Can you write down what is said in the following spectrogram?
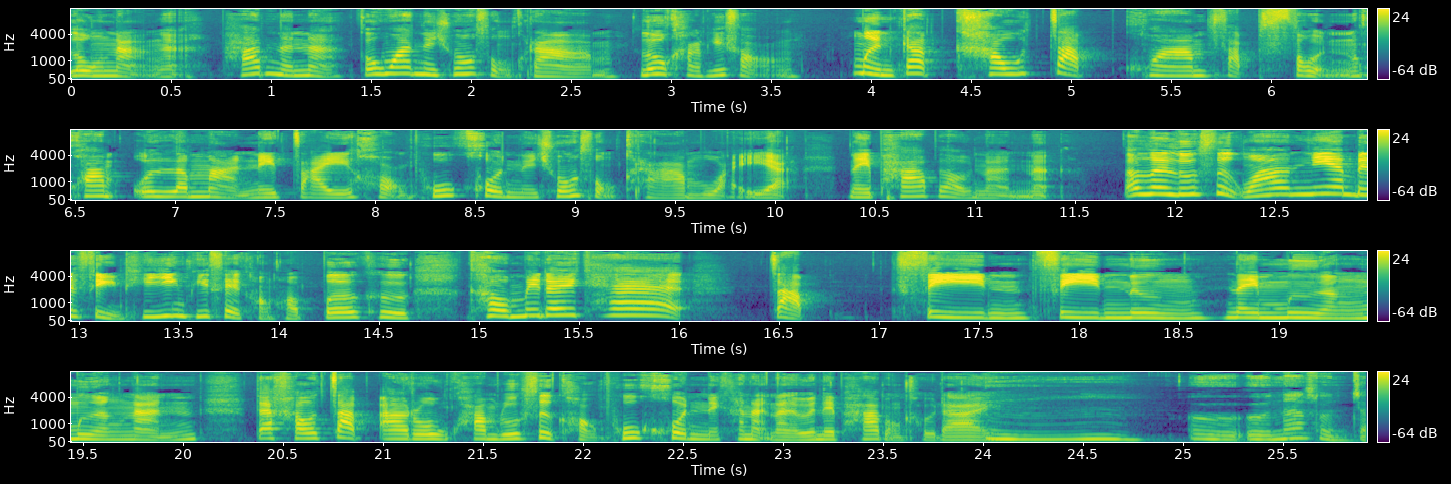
โรงหนังอะภาพนั้นน่ะ ก็วาดในช่วงสงคราม โลกครั้งที่สองเหมือนกับเขาจับความสับสน ความอลหม่านในใจของผู้คนในช่วงสงครามไว้อะในภาพเหล่านั้นน่ะ เราเลยรู้สึกว่าเนี่ยเป็นสิ่งที่ยิ่งพิเศษของฮอปเปอร์คือ เขาไม่ได้แค่จับ scene scene หนึ่งในเมืองเมืองนั้น แต่เขาจับอารมณ์ความรู้สึกของผู้คนในขณะนั้นไว้ในภาพของเขาได้อืมเออเออน่าสนใจ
